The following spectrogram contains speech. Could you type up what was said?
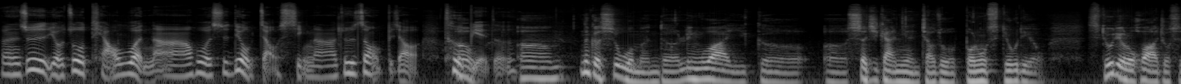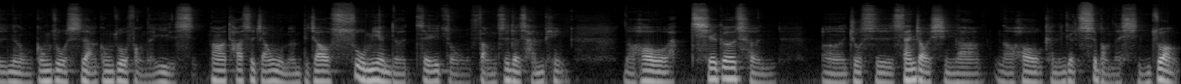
可能就是有做条纹啊，或者是六角形啊，就是这种比较特别的。嗯，那个是我们的另外一个呃设计概念，叫做波龙 Studio。Studio 的话就是那种工作室啊、工作坊的意思。那它是将我们比较素面的这一种纺织的产品，然后切割成。呃，就是三角形啊，然后可能一个翅膀的形状，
